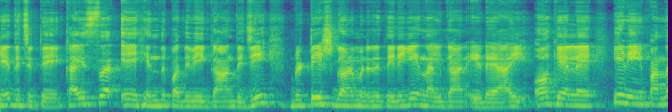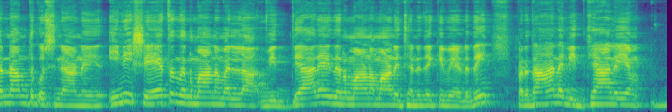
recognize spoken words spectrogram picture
ഖേദിച്ചിട്ട് കൈസർ എ ഹിന്ദ് പദവി ഗാന്ധിജി ബ്രിട്ടീഷ് ഗവൺമെന്റിന് തിരികെ നൽകാൻ ഇടയായി. ഓക്കെ അല്ലേ? ഇനി പന്ത്രണ്ടാമത്തെ ക്വസ്റ്റ്യൻ ആണ്. ഇനി ക്ഷേത്ര നിർമ്മാണമല്ല വിദ്യാലയ നിർമ്മാണമാണ് ജനതയ്ക്ക് വേണ്ടത്. പ്രധാന വിദ്യാലയം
